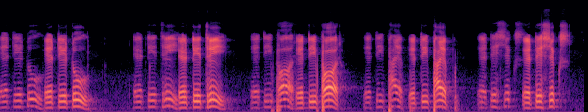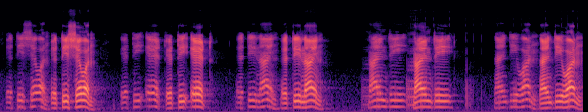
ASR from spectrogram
eighty-two, eighty-two, eighty-three, eighty-three, 87 87 88 88 89 89 90 90 91 91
